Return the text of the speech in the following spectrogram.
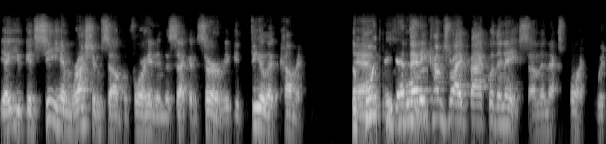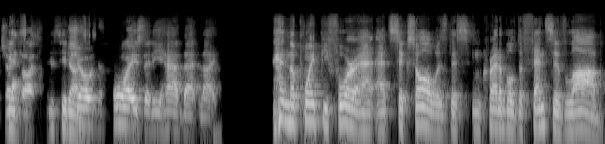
Yeah, you could see him rush himself before hitting the second serve. You could feel it coming. The and, point, and then he comes right back with an ace on the next point, which yes, I thought yes, showed the poise that he had that night. And the point before at, at six all was this incredible defensive lob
